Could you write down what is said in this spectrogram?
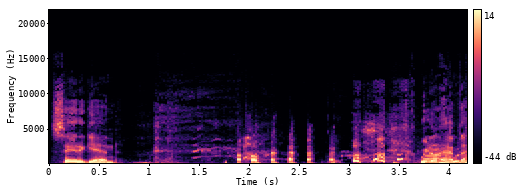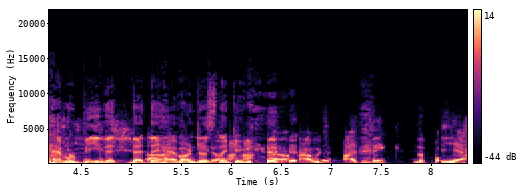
say it again. We don't have the hammer B that, that they have on Just uh, you know, Thinking. I, I, I, would. I think the yeah,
